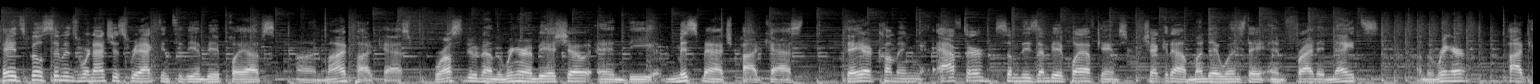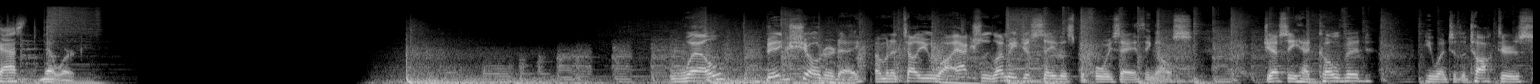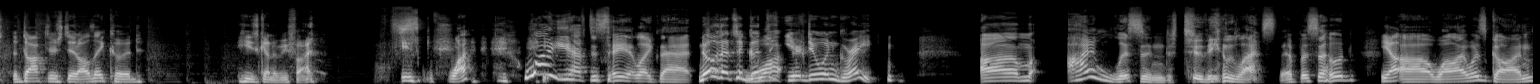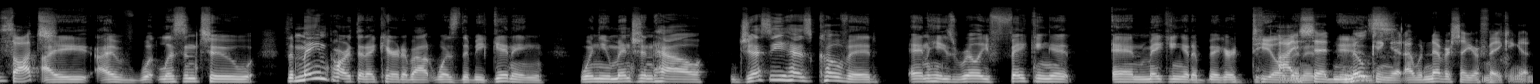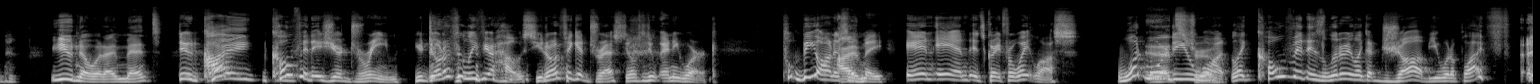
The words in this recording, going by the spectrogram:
Hey, it's Bill Simmons. We're not just reacting to the NBA playoffs on my podcast, we're also doing it on the Ringer NBA show and the Mismatch podcast. They are coming after some of these NBA playoff games. Check it out Monday, Wednesday, and Friday nights on the Ringer Podcast Network. Well, big show today. I'm going to tell you why. Actually, let me just say this before we say anything else. Jesse had COVID. He went to the doctors. The doctors did all they could. He's going to be fine. He's What? Why do you have to say it like that? No, that's a good thing. You're doing great. Um, I listened to the last episode Yep. uh, while I was gone. Thoughts? I I w- listened to the main part that I cared about was the beginning when you mentioned how Jesse has COVID and he's really faking it and making it a bigger deal. I than said it is. milking it. I would never say you're faking it. You know what I meant. Dude, co- I COVID is your dream. You don't have to leave your house. You don't have to get dressed. You don't have to do any work. Be honest with I'm- me. And and it's great for weight loss. What more do you true. want? Like COVID is literally like a job you would apply for.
